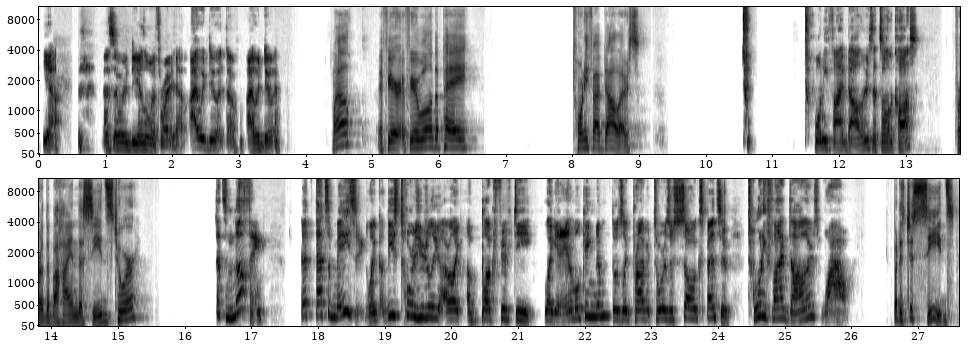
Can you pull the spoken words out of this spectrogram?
yeah, that's what we're dealing with right now. I would do it though. I would do it. Well, if you're if you're willing to pay Twenty five dollars Twenty five dollars. That's all it costs. for the behind the seeds tour. That's nothing. That that's amazing. Like these tours usually are like a buck fifty. Like at Animal Kingdom, those like private tours are so expensive. Twenty five dollars. Wow. But it's just seeds.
